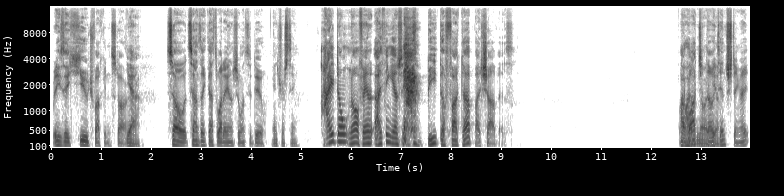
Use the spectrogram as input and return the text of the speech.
but he's a huge fucking star. Yeah, So it sounds like that's what Anderson wants to do. interesting. I don't know if An- I think Anderson gets beat the fuck up by Chavez. I I watch no it though. idea. It's interesting, right?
